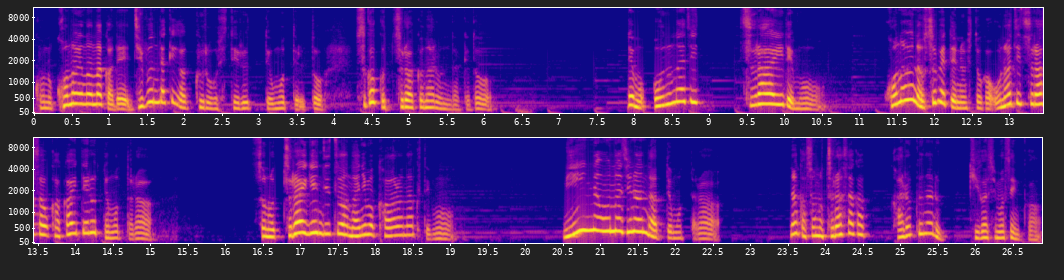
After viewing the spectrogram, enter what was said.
このこの世の中で自分だけが苦労してるって思ってるとすごく辛くなるんだけどでも同じ辛いでもこの世の全ての人が同じ辛さを抱えてるって思ったらその辛い現実は何も変わらなくてもみんな同じなんだって思ったらなんかその辛さが軽くなる気がしませんか？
